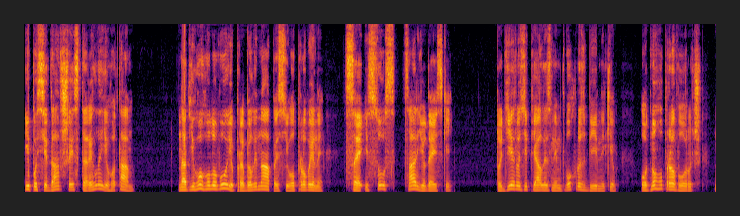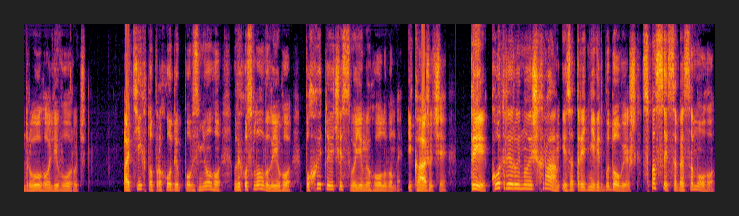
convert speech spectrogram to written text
і, посідавши, стерегли його там. Над його головою прибили напис його провини Це Ісус, цар юдейський. Тоді розіп'яли з ним двох розбійників одного праворуч, другого ліворуч. А ті, хто проходив повз нього, лихословили його, похитуючи своїми головами і кажучи Ти, котрий руйнуєш храм і за три дні відбудовуєш, спаси себе самого.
